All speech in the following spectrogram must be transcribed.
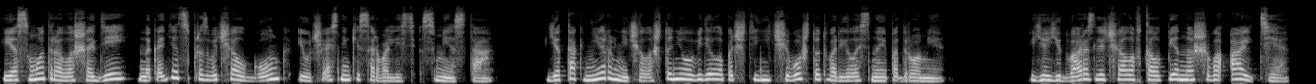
и осмотра лошадей, наконец прозвучал гонг, и участники сорвались с места. Я так нервничала, что не увидела почти ничего, что творилось на ипподроме. Я едва различала в толпе нашего Альтия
